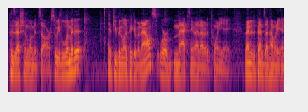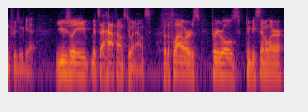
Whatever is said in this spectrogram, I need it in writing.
possession limits are. So we limit it. If you can only pick up an ounce, we're maxing that out at 28. Then it depends on how many entries we get. Usually it's a half ounce to an ounce. For the flowers, pre rolls can be similar.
